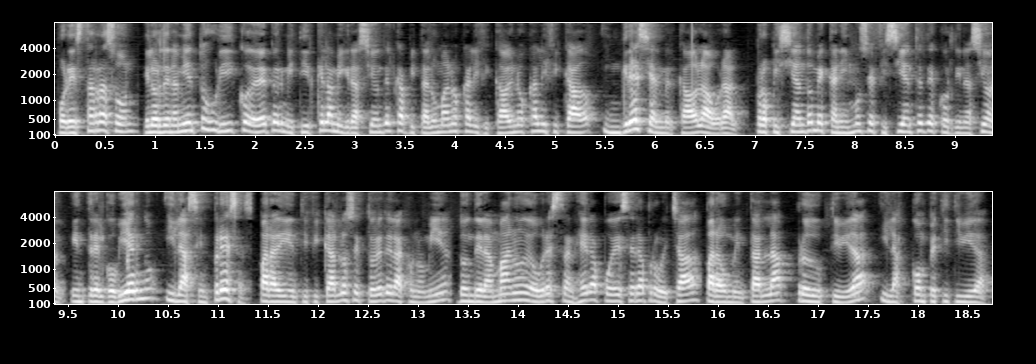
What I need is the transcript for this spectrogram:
Por esta razón, el ordenamiento jurídico debe permitir que la migración del capital humano calificado y no calificado ingrese al mercado laboral, propiciando mecanismos eficientes de coordinación entre el gobierno y las empresas para identificar los sectores de la economía donde la mano de obra extranjera puede ser aprovechada para aumentar la productividad y la competitividad.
